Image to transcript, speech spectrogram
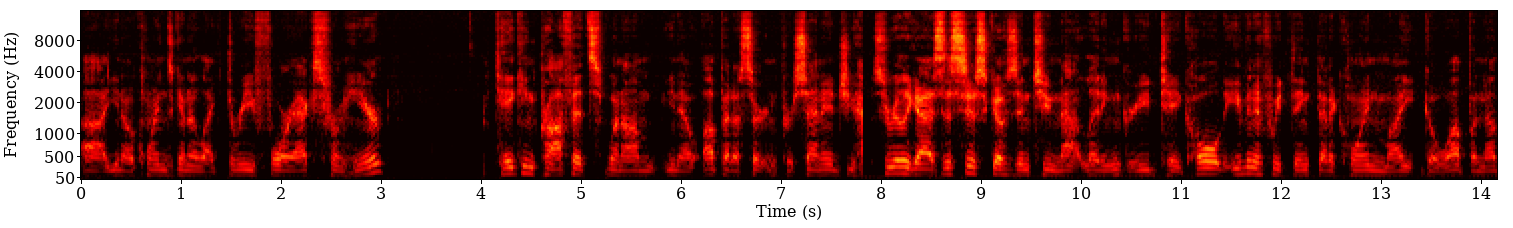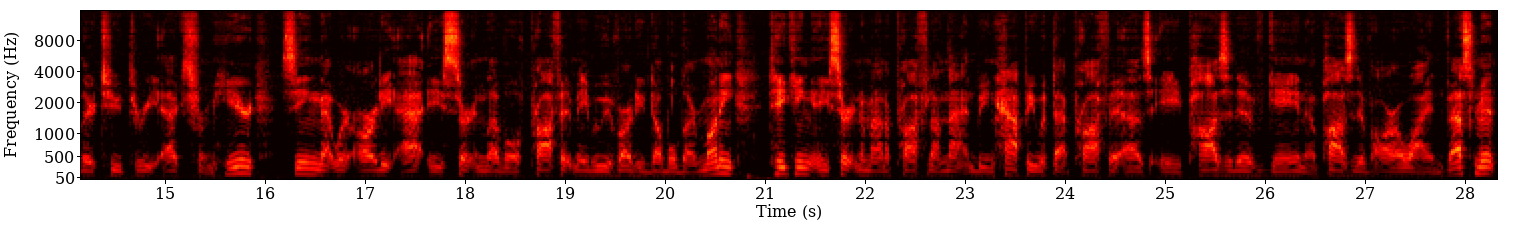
uh, you know, coin's going to like 3, 4x from here, taking profits when I'm, you know, up at a certain percentage. You have, so really guys, this just goes into not letting greed take hold. Even if we think that a coin might go up another 2, 3x from here, seeing that we're already at a certain level of profit, maybe we've already doubled our money, taking a certain amount of profit on that and being happy with that profit as a positive gain, a positive ROI investment.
